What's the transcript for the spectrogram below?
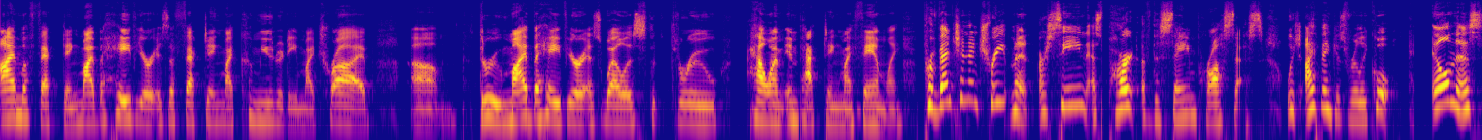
I'm affecting my behavior is affecting my community, my tribe, um, through my behavior as well as th- through how I'm impacting my family. Prevention and treatment are seen as part of the same process, which I think is really cool. Illness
